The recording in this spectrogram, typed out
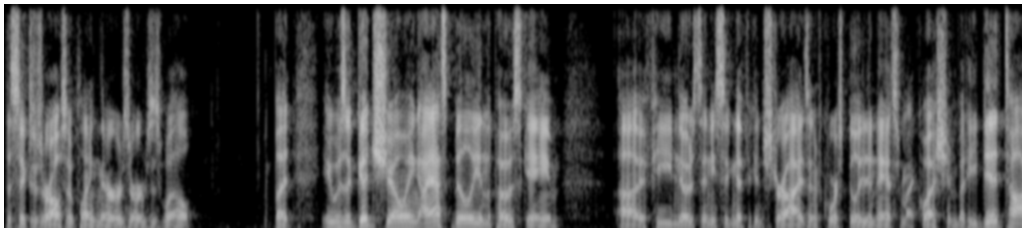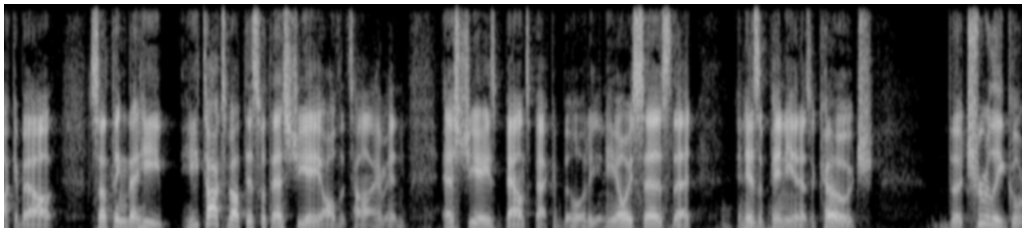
the Sixers are also playing their reserves as well. But it was a good showing. I asked Billy in the post game uh, if he noticed any significant strides, and of course Billy didn't answer my question, but he did talk about something that he he talks about this with SGA all the time, and SGA's bounce back ability, and he always says that – in his opinion as a coach, the truly g-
